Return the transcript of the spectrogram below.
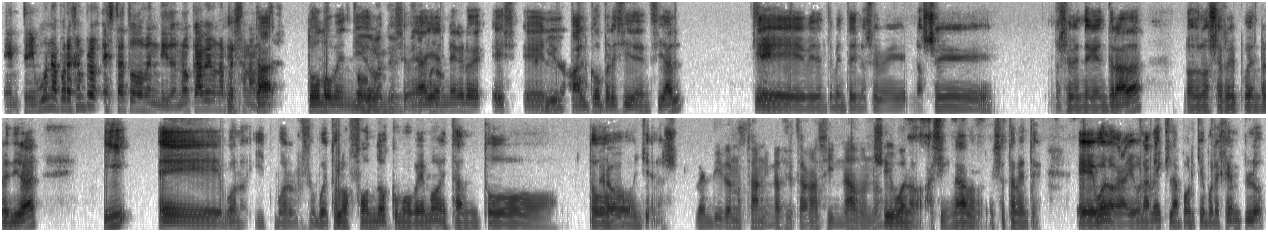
en tribuna, por ejemplo, está todo vendido. No cabe una persona Está más. todo vendido. Todo Lo vendido, que se ve sí, ahí bueno. en negro es el palco presidencial, que evidentemente ahí no se ve, no se, no se venden entradas, no, no se re- pueden retirar. Y eh, bueno, y bueno, por supuesto, los fondos, como vemos, están todos Pero- llenos. Vendidos no están, Ignacio, están asignados, ¿no? Sí, bueno, asignado, exactamente. Eh, bueno, hay una mezcla porque, por ejemplo,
